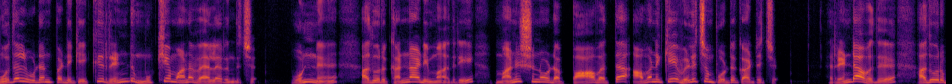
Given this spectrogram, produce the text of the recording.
முதல் உடன்படிக்கைக்கு ரெண்டு முக்கியமான வேலை இருந்துச்சு. ஒன்னு அது ஒரு கண்ணாடி மாதிரி மனுஷனோட பாவத்தை அவனுக்கே வெளிச்சம் போட்டு காட்டுச்சு. ரெண்டாவது அது ஒரு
